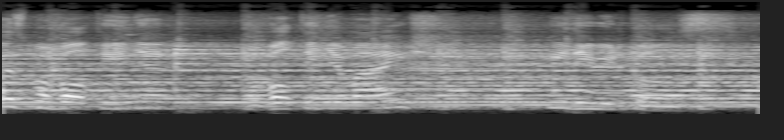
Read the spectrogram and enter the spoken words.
Mais uma voltinha, uma voltinha mais e divirtam-se.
